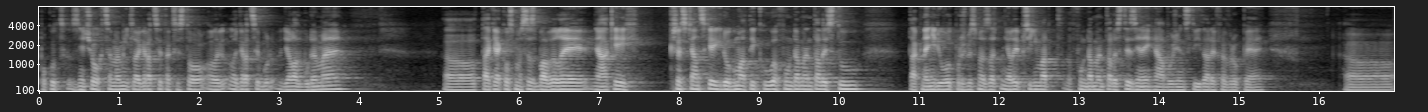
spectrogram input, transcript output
pokud z něčeho chceme mít legraci, tak si z toho legraci dělat budeme. Uh, tak jako jsme se zbavili nějakých křesťanských dogmatiků a fundamentalistů, tak není důvod, proč bychom měli přijímat fundamentalisty z jiných náboženství tady v Evropě. Eh,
